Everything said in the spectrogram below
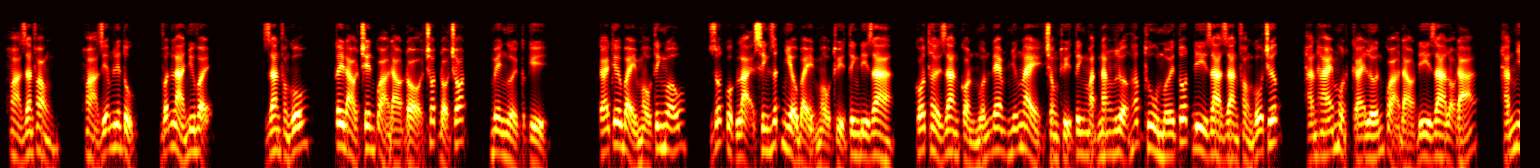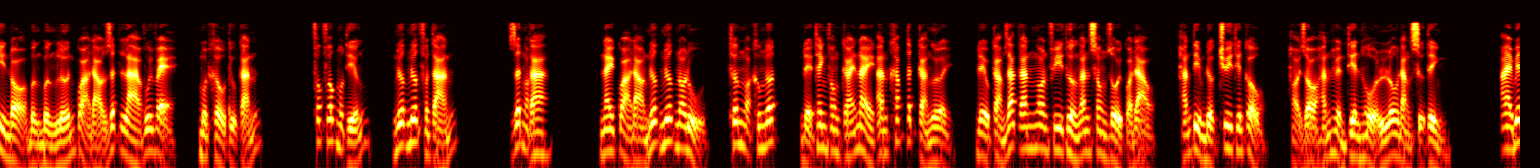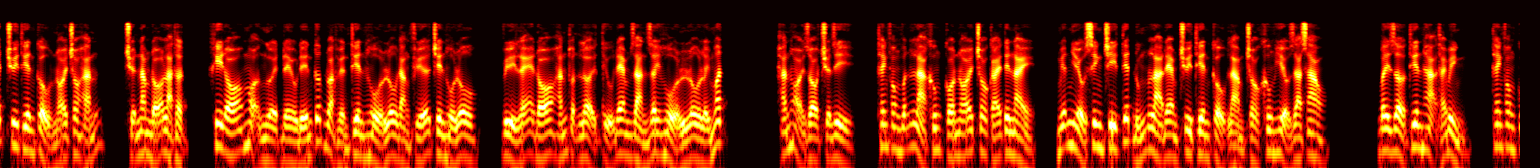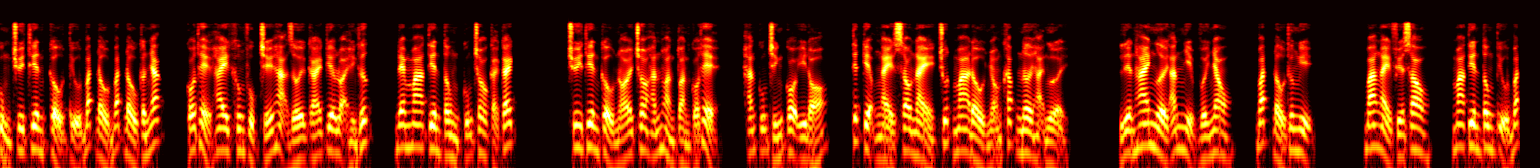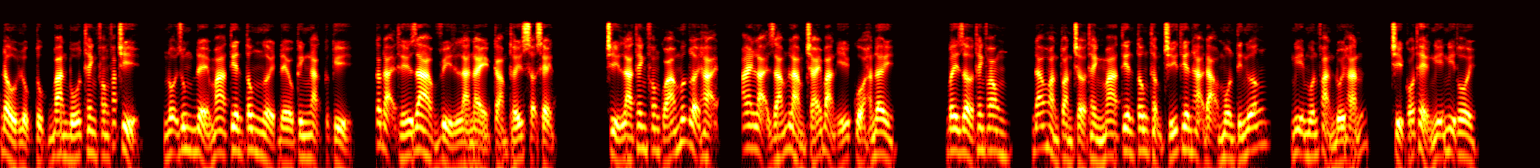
Hỏa gian phòng, hỏa diễm liên tục, vẫn là như vậy. Gian phòng gỗ, cây đào trên quả đào đỏ chót đỏ chót, mê người cực kỳ. Cái kêu bảy màu tinh mẫu, rốt cuộc lại sinh rất nhiều bảy màu thủy tinh đi ra, có thời gian còn muốn đem những này trong thủy tinh mặt năng lượng hấp thu mới tốt đi ra gian phòng gỗ trước, hắn hái một cái lớn quả đào đi ra lọ đá, hắn nhìn đỏ bừng bừng lớn quả đào rất là vui vẻ, một khẩu tự cắn. Phốc phốc một tiếng, nước nước phân tán. Rất ngọt ta nay quả đào nước nước no đủ, thơm ngọt không nớt, để thanh phong cái này ăn khắp tất cả người, đều cảm giác ăn ngon phi thường ăn xong rồi quả đào, hắn tìm được truy thiên cầu, hỏi do hắn huyền thiên hồ lô đằng sự tình. Ai biết truy thiên cầu nói cho hắn, chuyện năm đó là thật, khi đó mọi người đều đến cướp đoạt huyền thiên hồ lô đằng phía trên hồ lô, vì lẽ đó hắn thuận lợi tự đem dàn dây hồ lô lấy mất. Hắn hỏi do chuyện gì, thanh phong vẫn là không có nói cho cái tên này, miễn nhiều sinh chi tiết đúng là đem truy thiên cầu làm cho không hiểu ra sao. Bây giờ thiên hạ thái bình, thanh phong cùng truy thiên cầu tự bắt đầu bắt đầu cân nhắc, có thể hay không phục chế hạ giới cái kia loại hình thức, đem ma tiên tông cũng cho cải cách truy thiên cầu nói cho hắn hoàn toàn có thể, hắn cũng chính có ý đó, tiết kiệm ngày sau này chút ma đầu nhóm khắp nơi hại người. Liền hai người ăn nhịp với nhau, bắt đầu thương nghị. Ba ngày phía sau, ma tiên tông tự bắt đầu lục tục ban bố thanh phong pháp chỉ, nội dung để ma tiên tông người đều kinh ngạc cực kỳ, các đại thế gia vì là này cảm thấy sợ sệt. Chỉ là thanh phong quá mức lợi hại, ai lại dám làm trái bản ý của hắn đây? Bây giờ thanh phong đã hoàn toàn trở thành ma tiên tông thậm chí thiên hạ đạo môn tín ngưỡng, nghĩ muốn phản đối hắn, chỉ có thể nghĩ nghĩ thôi.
